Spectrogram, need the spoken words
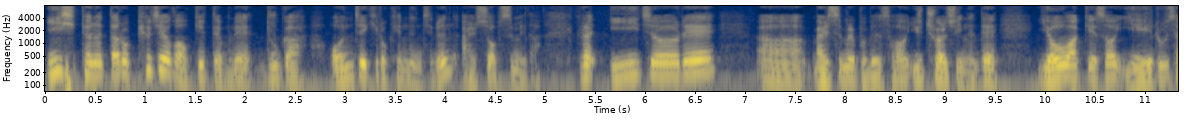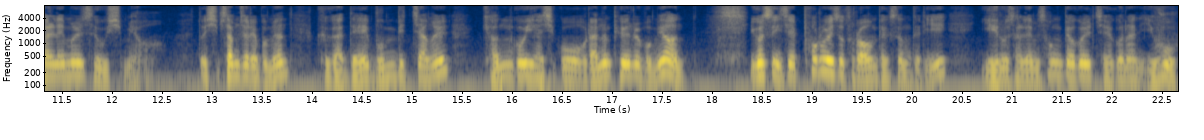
이 시편은 따로 표제어가 없기 때문에 누가 언제 기록했는지는 알 수 없습니다. 그러나 2절의 아, 말씀을 보면서 유추할 수 있는데 여호와께서 예루살렘을 세우시며 또 13절에 보면 그가 내 문빗장을 견고히 하시고라는 표현을 보면 이것은 이제 포로에서 돌아온 백성들이 예루살렘 성벽을 재건한 이후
